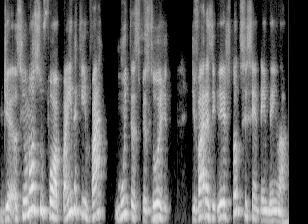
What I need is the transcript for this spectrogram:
de, assim, o nosso foco, ainda que vá muitas pessoas de, de várias igrejas, todos se sentem bem lá.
